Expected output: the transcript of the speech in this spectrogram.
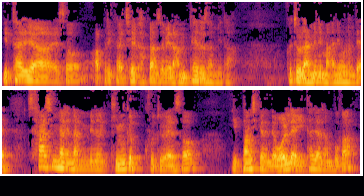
이탈리아에서 아프리카에 제일 가까운 섬이 람페두사입니다. 그쪽 난민이 많이 오는데 40명의 난민을 긴급 구조해서 입항시켰는데 원래 이탈리아 정부가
